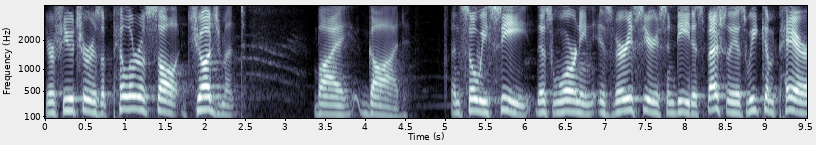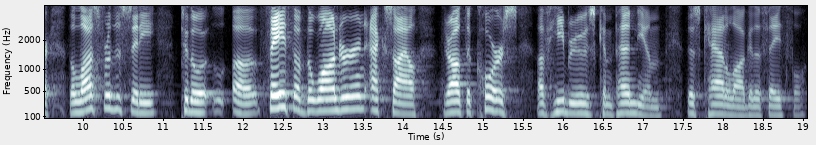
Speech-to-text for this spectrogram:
Your future is a pillar of salt, judgment by God. And so we see this warning is very serious indeed, especially as we compare the lust for the city to the uh, faith of the wanderer in exile throughout the course of Hebrews compendium, this catalog of the faithful.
